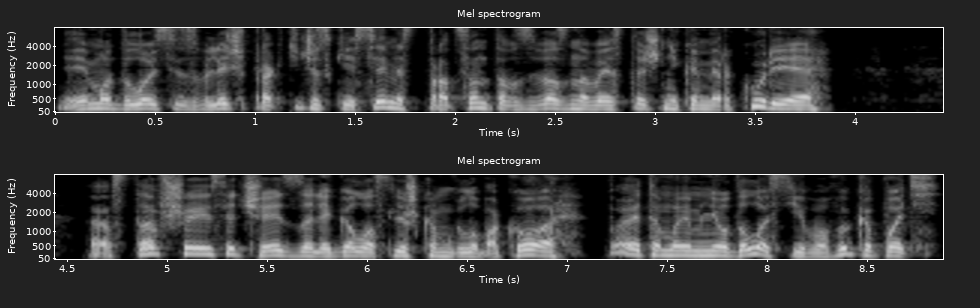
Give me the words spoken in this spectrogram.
Им удалось извлечь практически 70% звездного источника Меркурия. Оставшаяся часть залегала слишком глубоко, поэтому им не удалось его выкопать.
